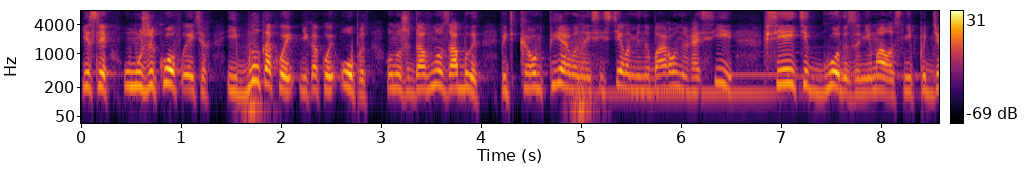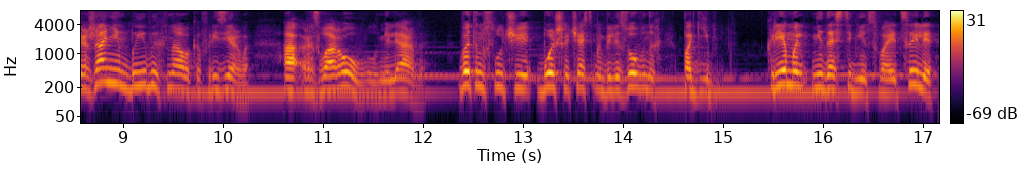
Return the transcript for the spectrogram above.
Если у мужиков этих и был какой-никакой опыт, он уже давно забыт. Ведь коррумпированная система Минобороны России все эти годы занималась не поддержанием боевых навыков резерва, а разворовывала миллиарды. В этом случае большая часть мобилизованных погибнет. Кремль не достигнет своей цели,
